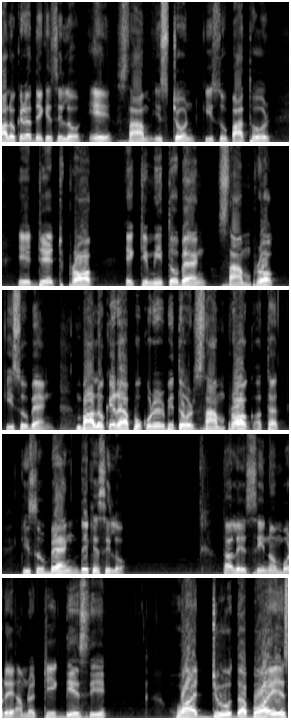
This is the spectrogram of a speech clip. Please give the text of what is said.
বালকেরা দেখেছিল এ সাম স্টোন, কিছু পাথর, এ ডেড ফ্রক একটি মৃত ব্যাং সাম ফ্রগ, কিছু ব্যাং বালকেরা পুকুরের ভিতর সাম ফ্রগ, অর্থাৎ কিছু ব্যাং দেখেছিল। তাহলে সি নম্বরে আমরা টিক দিয়েছি। What do the boys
